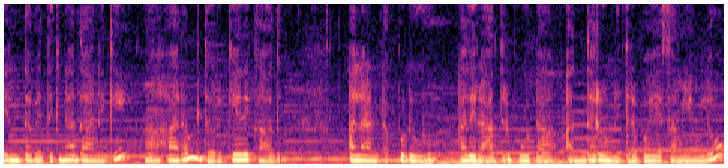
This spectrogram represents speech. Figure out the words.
ఎంత వెతికినా దానికి ఆహారం దొరికేది కాదు. అలాంటప్పుడు అది రాత్రిపూట అందరూ నిద్రపోయే సమయంలో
